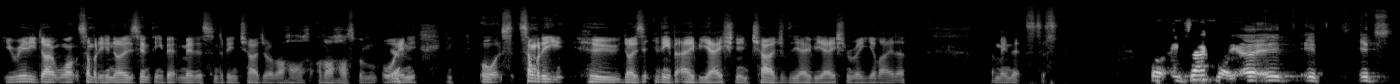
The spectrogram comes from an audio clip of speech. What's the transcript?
you really don't want somebody who knows anything about medicine to be in charge of a of a hospital or Yeah. any or somebody who knows anything about aviation in charge of the aviation regulator. I mean, that's just Well, exactly. Uh, it, it's it's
